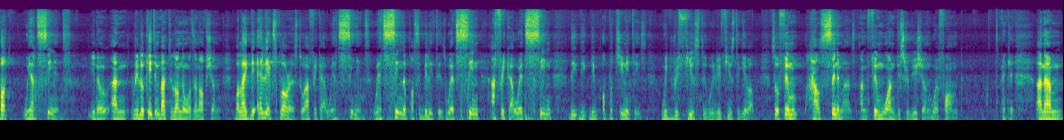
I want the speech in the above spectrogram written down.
But we had seen it, you know, and relocating back to London was an option. But like the early explorers to Africa, we had seen it. We had seen the possibilities. We had seen Africa. We had seen the, the, the opportunities. We refused to, we refused to give up. So Film House Cinemas and FilmOne Distribution were formed. Okay. And um,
